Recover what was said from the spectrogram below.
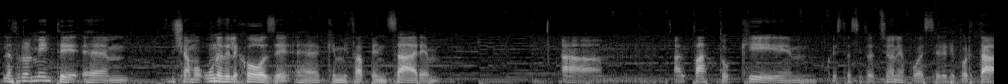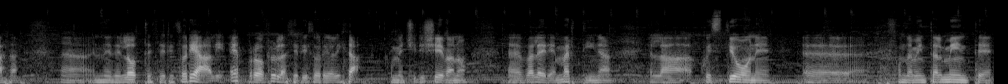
naturalmente, ehm, diciamo, una delle cose eh, che mi fa pensare a, al fatto che mh, questa situazione può essere riportata eh, nelle lotte territoriali è proprio la territorialità. Come ci dicevano eh, Valeria e Martina, la questione eh, fondamentalmente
